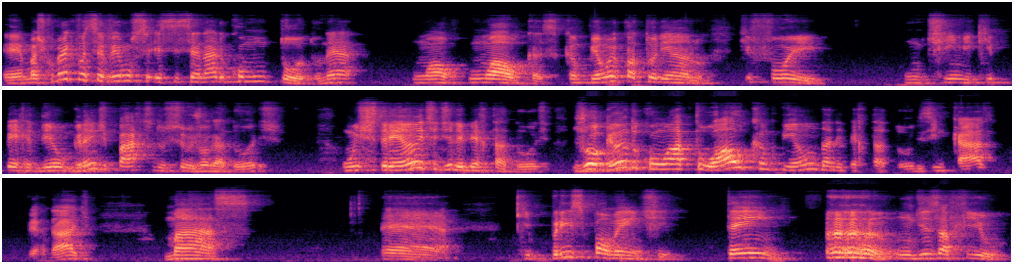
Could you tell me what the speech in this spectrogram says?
é, mas como é que você vê um, esse cenário como um todo, né? um, um Alcas, campeão equatoriano, que foi um time que perdeu grande parte dos seus jogadores, um estreante de Libertadores, jogando com o atual campeão da Libertadores em casa, verdade, mas é, que principalmente tem um desafio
